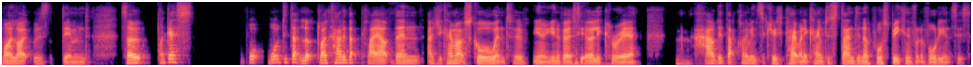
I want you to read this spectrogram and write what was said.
my light was dimmed. So I guess What what did that look like? How did that play out then as you came out of school, went to, you know, university, early career? Mm. How did that kind of insecurity play out when it came to standing up or speaking in front of audiences?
